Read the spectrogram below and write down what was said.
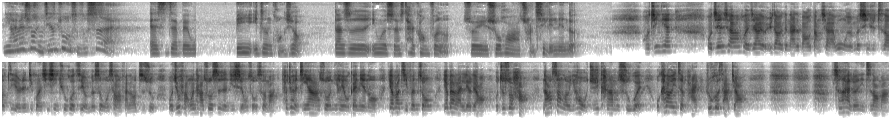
你还没说你今天做了什么事？哎，S 在被窝 B 一阵狂笑。但是因为实在是太亢奋了，所以说话喘气连连的。我今天，我今天下班回家有遇到一个男的把我挡下来，问我有没有兴趣知道自己的人际关系兴趣，或自己有没有生活上的烦恼指数。我就反问他说是人际使用手册吗？他就很惊讶说你很有概念哦，要不要几分钟？要不要来聊聊？我就说好。然后上楼以后我就去看他们书柜，我看到一整排如何撒娇。陈海伦你知道吗？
